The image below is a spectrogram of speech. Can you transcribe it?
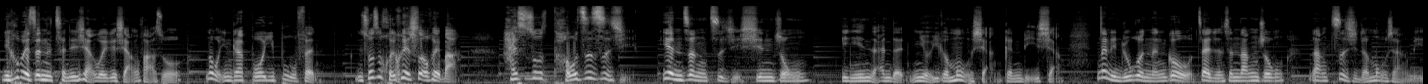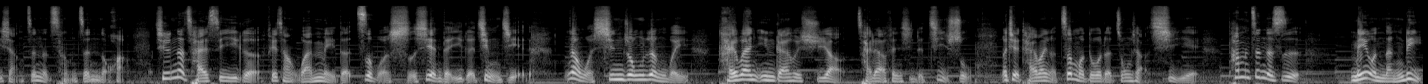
你会不会真的曾经想过一个想法说，那我应该拨一部分，你说是回馈社会吧，还是说投资自己，验证自己心中？隐隐然的，你有一个梦想跟理想。那你如果能够在人生当中让自己的梦想理想真的成真的话，其实那才是一个非常完美的自我实现的一个境界。那我心中认为，台湾应该会需要材料分析的技术，而且台湾有这么多的中小企业，他们真的是。没有能力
